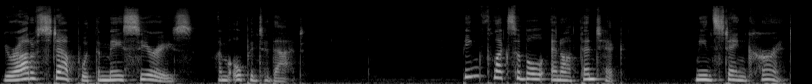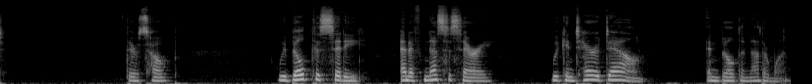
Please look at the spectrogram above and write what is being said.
you're out of step with the May series. I'm open to that. Being flexible and authentic means staying current. There's hope. We built the city, and if necessary, we can tear it down and build another one.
